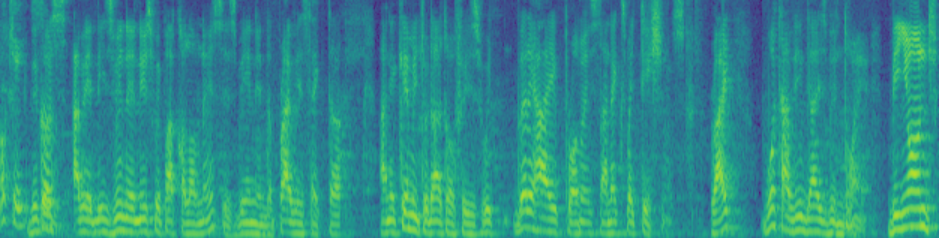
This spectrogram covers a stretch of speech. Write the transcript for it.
Okay, Because, I mean, he's been a newspaper columnist, he's been in the private sector, and he came into that office with very high promise and expectations, right? What have you guys been doing beyond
